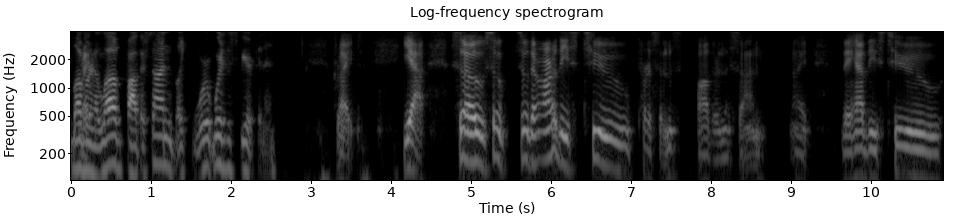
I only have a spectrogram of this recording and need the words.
lover Right. and a love, Father, Son. Like, where, where's the spirit fit in? Right. Yeah. So so so there are these two persons, Father and the Son, right? They have these two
